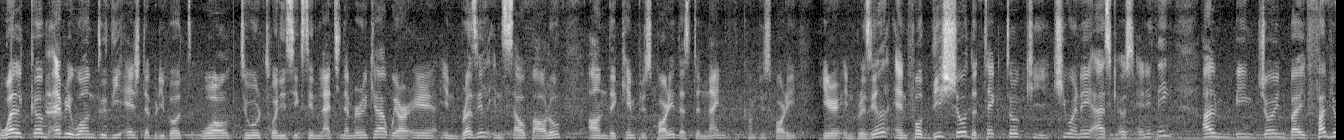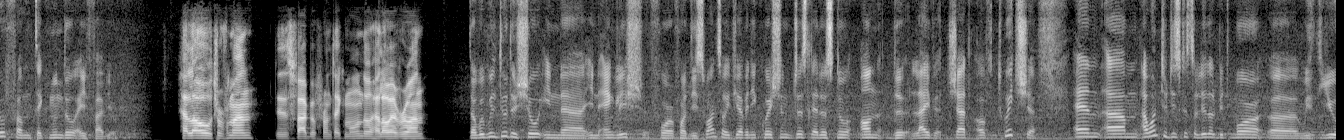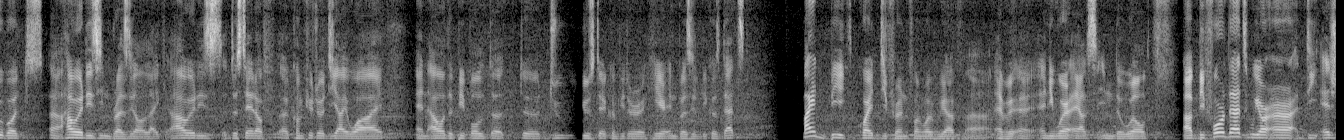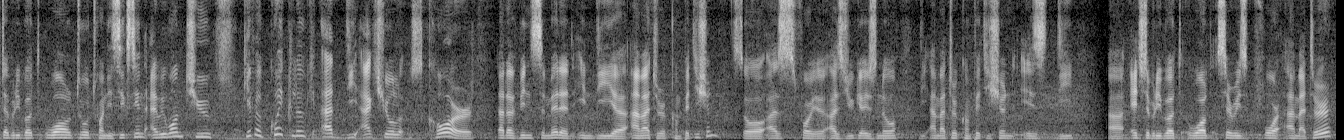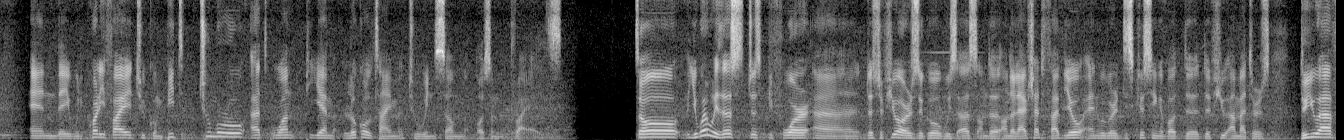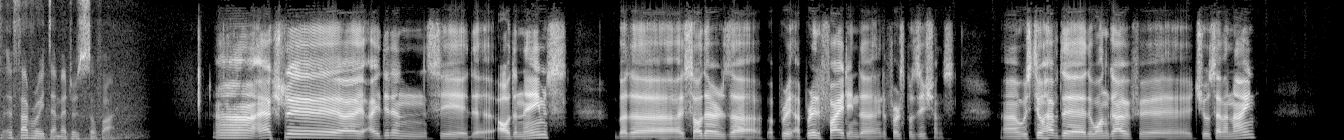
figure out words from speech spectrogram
welcome everyone to the HWBot World Tour 2016 Latin America. We are here in Brazil, in Sao Paulo, on the campus party. That's the ninth campus party here in Brazil. And for this show, the Tech Talk Q&A Ask Us Anything, I'm being joined by Fabio from Tecmundo. Hey, Fabio. Hello, Trouffman. This is Fabio from Tecmundo. Hello, everyone. So we will do the show in uh, in English for, for this one. So if you have any question, just let us know on the live chat of Twitch. And um, I want to discuss a little bit more uh, with you about uh, how it is in Brazil, like how it is the state of uh, computer DIY and how the people the, the do use their computer here in Brazil, because that might be quite different from what we have uh, uh, anywhere else in the world. Uh, before that, we are at the HWBot World Tour 2016, and we want to give a quick look at the actual scores that have been submitted in the uh, amateur competition. So, as for uh, as you guys know, the amateur competition is the uh, HWBot World Series for Amateur, and they will qualify to compete tomorrow at 1 p.m. local time to win some awesome prize. So you were with us just before, uh, just a few hours ago, with us on the on the live chat, Fabio, and we were discussing about the the few amateurs. Do you have a favorite amateurs so far? Uh, actually, I, I didn't see the, all the names, but uh, I saw there's a a, pre, a pretty fight in the in the first positions. Uh, we still have the the one guy with uh, 279,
